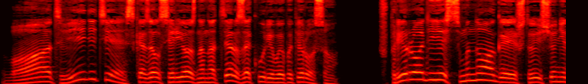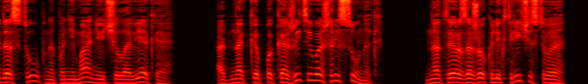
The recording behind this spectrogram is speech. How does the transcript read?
«Вот, видите», — сказал серьезно Натер, закуривая папиросу. «В природе есть многое, что еще недоступно пониманию человека. Однако покажите ваш рисунок. Натер зажег электричество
